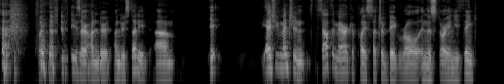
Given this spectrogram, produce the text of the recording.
but the 50s are under understudied. Um, it, as you mentioned, South America plays such a big role in the story, and you think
